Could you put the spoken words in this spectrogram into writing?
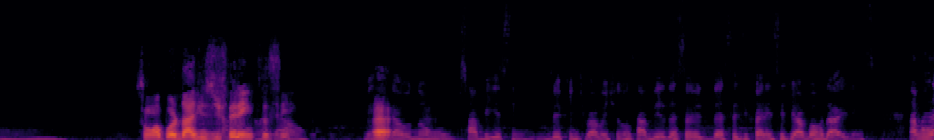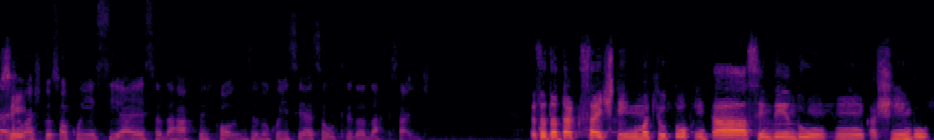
Hum, São abordagens diferentes, assim. legal. Bem é. legal, eu não sabia, assim, definitivamente eu não sabia dessa, dessa diferença de abordagens. Na verdade, Sim. eu acho que eu só conhecia essa da HarperCollins, eu não conhecia essa outra da Dark Side. Essa da Dark Side tem uma que o Tolkien está acendendo um, um cachimbo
